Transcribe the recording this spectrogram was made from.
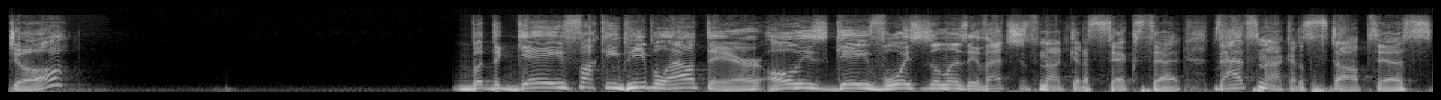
Duh but the gay fucking people out there, all these gay voices on Wednesday, that's just not going to fix that. That's not going to stop this.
